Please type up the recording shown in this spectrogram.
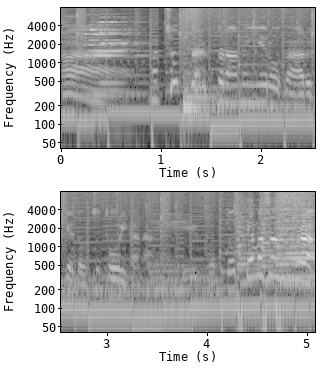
はい。まあちょっと歩くとラーメンイエローさんあるけど、ちょっと遠いかな。っていうことで、まあそのほら、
